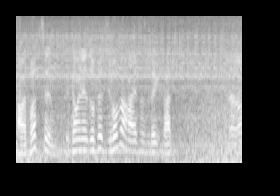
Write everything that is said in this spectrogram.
Aber trotzdem, wie kann man denn so plötzlich rüberreißen, das Lenkrad? Ja.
